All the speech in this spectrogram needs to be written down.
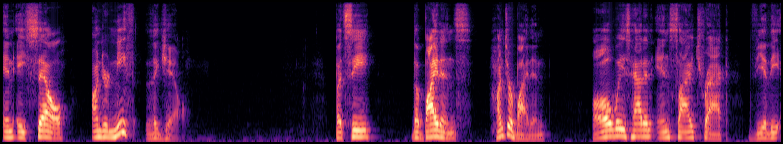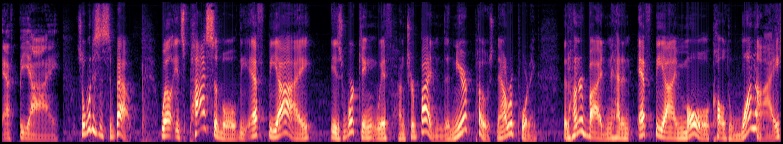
in a cell underneath the jail. But see, the Bidens, Hunter Biden, always had an inside track via the FBI so, what is this about? Well, it's possible the FBI is working with Hunter Biden. The New York Post now reporting that Hunter Biden had an FBI mole called One Eye,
